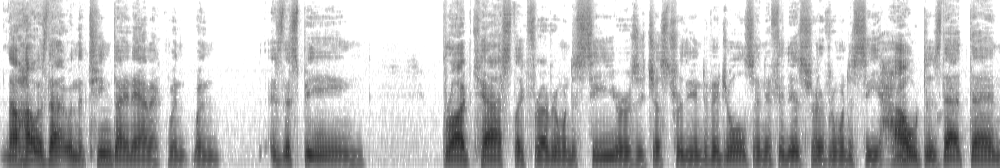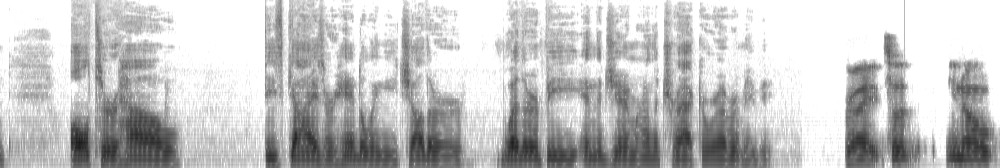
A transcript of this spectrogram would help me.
Now, how is that when the team dynamic? When when is this being broadcast like for everyone to see, or is it just for the individuals? And if it is for everyone to see, how does that then alter how these guys are handling each other, whether it be in the gym or on the track or wherever it may be? Right. So you know,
